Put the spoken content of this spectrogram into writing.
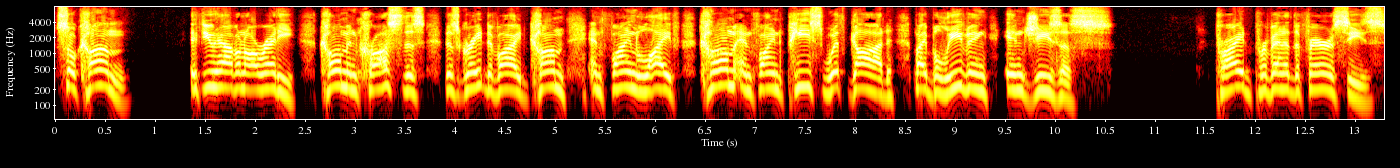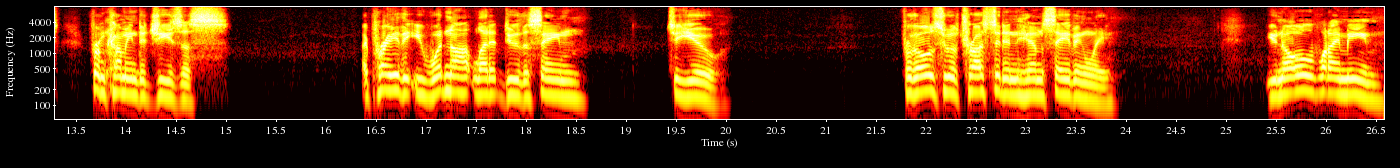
So come, if you haven't already, come and cross this, this great divide. Come and find life. Come and find peace with God by believing in Jesus. Pride prevented the Pharisees from coming to Jesus. I pray that you would not let it do the same to you. For those who have trusted in him savingly, you know what I mean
